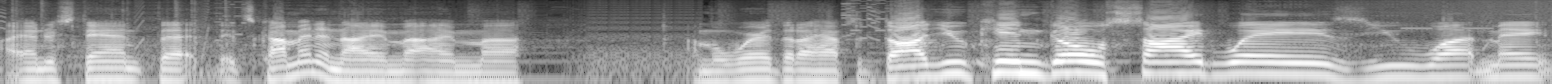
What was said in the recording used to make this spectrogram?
I understand that it's coming, and I'm, I'm, uh, I'm aware that I have to dodge. You can go sideways. You what, mate?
